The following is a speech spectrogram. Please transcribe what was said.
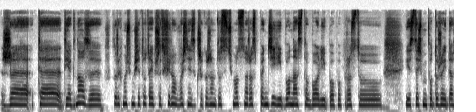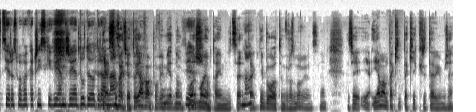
że te diagnozy, w których myśmy się tutaj przed chwilą właśnie z Grzegorzem dosyć mocno rozpędzili, bo nas to boli, bo po prostu jesteśmy po dużej dawce Jarosława Kaczyńskiego i Andrzeja Dudy od rana. Nie, słuchajcie, to ja wam powiem jedną Wiesz, moją tajemnicę. No. Tak, nie było o tym w rozmowie, więc no. ja, ja mam taki, takie kryterium, że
